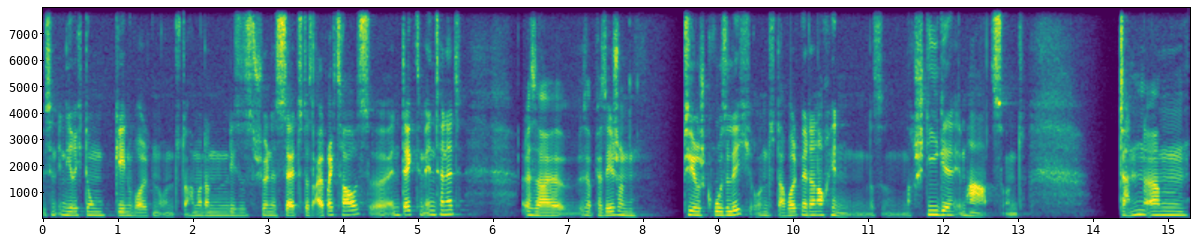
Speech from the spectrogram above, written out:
bisschen in die Richtung gehen wollten und da haben wir dann dieses schöne Set, das Albrechtshaus, äh, entdeckt im Internet. Es ist ja, ist ja per se schon tierisch gruselig und da wollten wir dann auch hin, das, nach Stiege im Harz und dann ähm,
